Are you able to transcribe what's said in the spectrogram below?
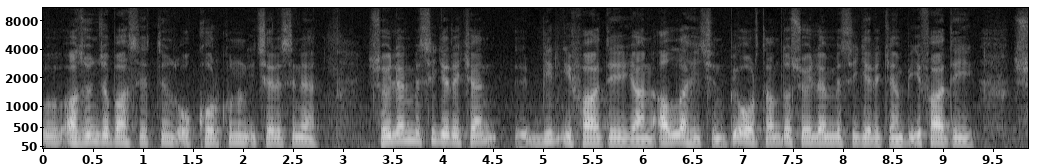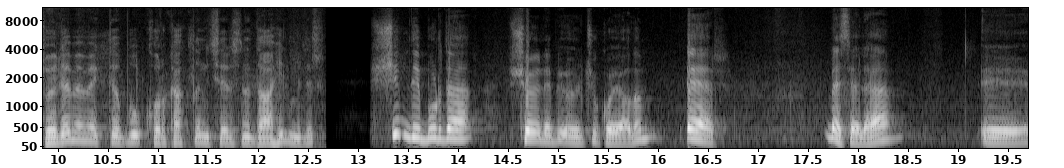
e, az önce bahsettiğiniz o korkunun içerisine söylenmesi gereken e, bir ifadeyi yani Allah için bir ortamda söylenmesi gereken bir ifadeyi söylememek de bu korkaklığın içerisine dahil midir? Şimdi burada şöyle bir ölçü koyalım. Eğer mesela e,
